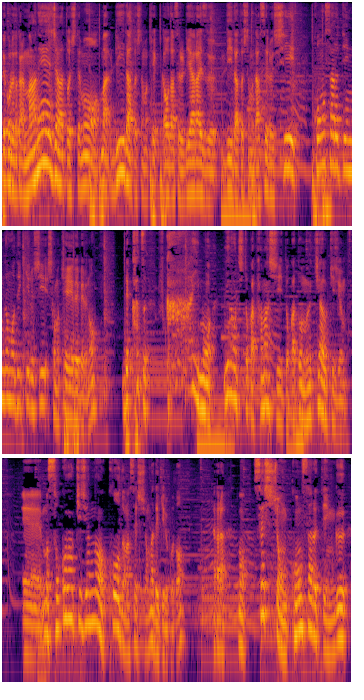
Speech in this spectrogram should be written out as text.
で、これだからマネージャーとしても、まあリーダーとしても結果を出せる、リアライズリーダーとしても出せるし、コンサルティングもできるし、しかも経営レベルの。で、かつ深いもう命とか魂とかと向き合う基準。えー、もうそこの基準の高度なセッションができること。だからもうセッション、コンサルティング、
